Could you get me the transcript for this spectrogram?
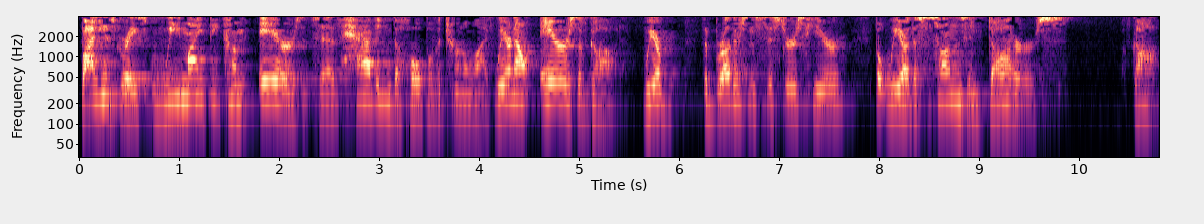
By his grace, we might become heirs, it says, having the hope of eternal life. We are now heirs of God. We are the brothers and sisters here, but we are the sons and daughters of God.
